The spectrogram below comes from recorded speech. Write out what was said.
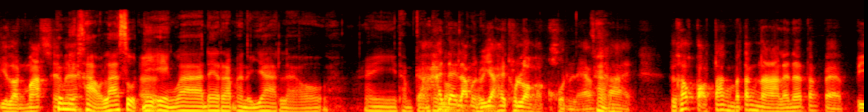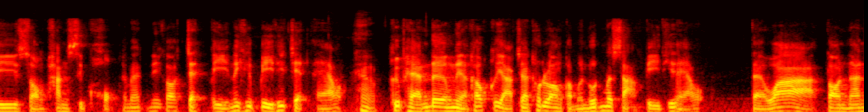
อีลอนมัสใช่ไหมมีข่าวล่าสุดนี่เองว่าได้รับอนุญาตแล้วให้ทำการให้ได้รับอนุญาตให้ทดลองกับคนแล้วใช่ คือเขาก่อตั้งมาตั้งนานแล้วนะ ตั้งแต่ปี 2016 ใช่ไหมนี่ก็ 7 ปีนี่คือปีที่ 7 แล้ว คือแผนเดิมเนี่ยเขาอยากจะทดลองกับมนุษย์เมื่อ 3 ปีที่แล้ว แต่ว่าตอนนั้น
